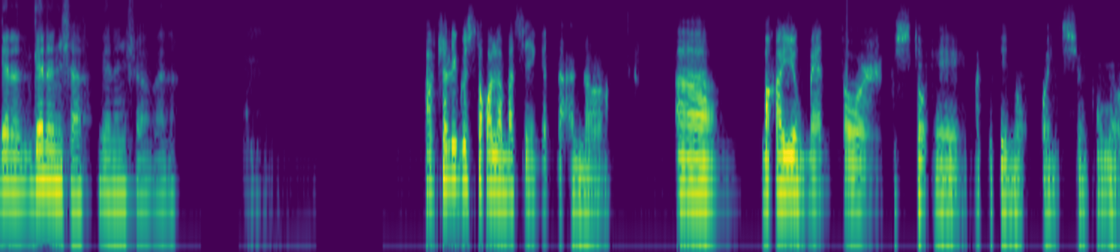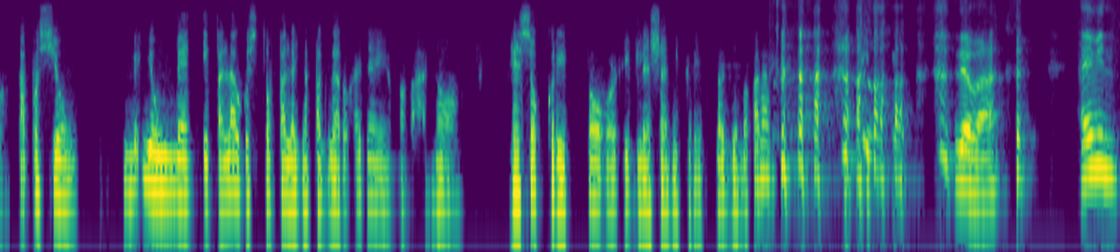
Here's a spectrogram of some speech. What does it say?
Ganon, ganon siya. Ganon siya. Ano. Actually, gusto ko lang masingit na ano, um, baka yung mentor gusto eh matitinong points yung ano. Tapos yung yung mentee pala gusto pala niya paglaruan eh yung mga ano Heso Crypto or Iglesia ni Crypto, di ba? Parang, di ba? I mean,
